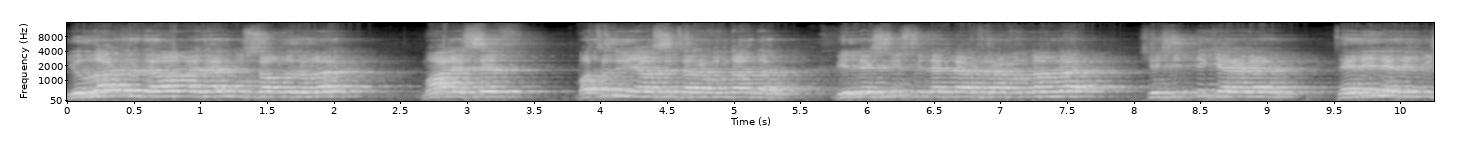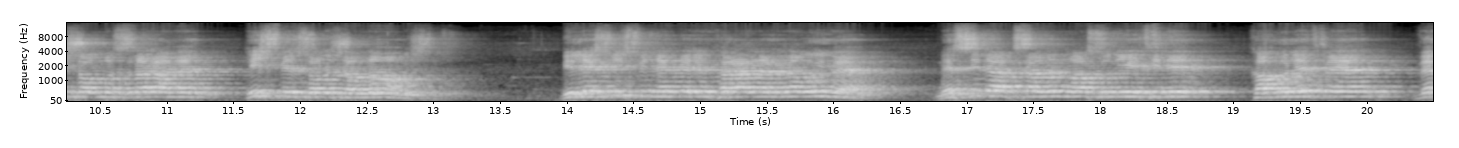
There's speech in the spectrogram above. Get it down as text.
Yıllardır devam eden bu saldırılar maalesef Batı dünyası tarafından da Birleşmiş Milletler tarafından da çeşitli kereler telin edilmiş olmasına rağmen hiçbir sonuç alınamamıştır. Birleşmiş Milletler'in kararlarına uymayan, Mescid-i Aksa'nın masumiyetini kabul etmeyen ve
